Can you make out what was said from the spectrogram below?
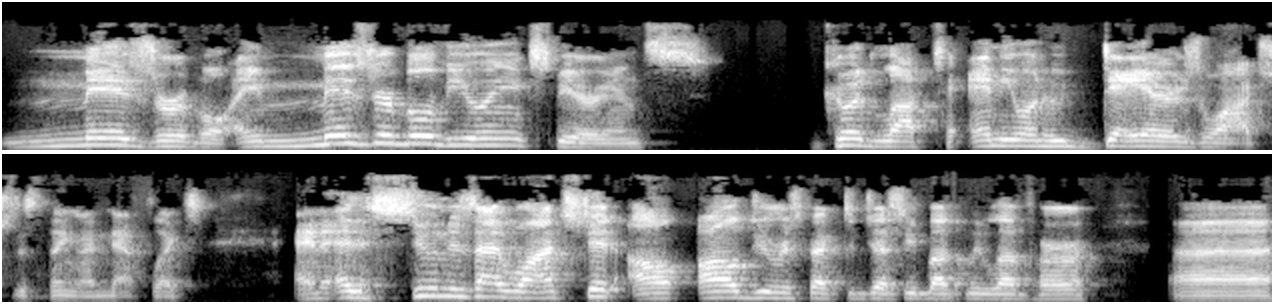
miserable, a miserable viewing experience. Good luck to anyone who dares watch this thing on Netflix. And as soon as I watched it, all all due respect to Jessie Buckley, love her. Uh,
